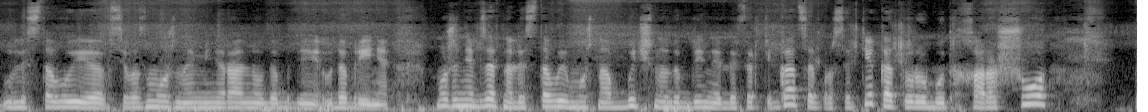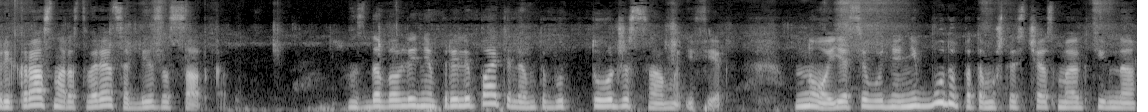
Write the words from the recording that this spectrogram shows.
листовые всевозможные минеральные удобрения. Можно не обязательно листовые, можно обычные удобрения для фертигации, просто те, которые будут хорошо, прекрасно растворяться без осадка. С добавлением прилипателя это будет тот же самый эффект. Но я сегодня не буду, потому что сейчас мы активно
